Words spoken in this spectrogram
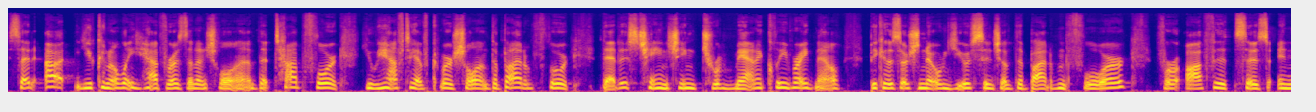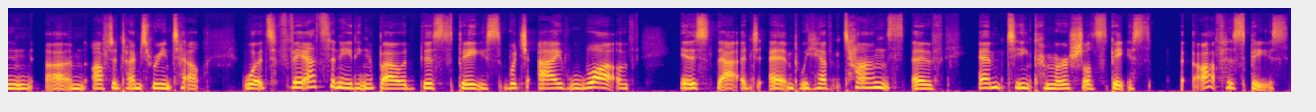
said, uh, you can only have residential on the top floor. You have to have commercial on the bottom floor. That is changing dramatically right now because there's no usage of the bottom floor for offices and um, oftentimes retail. What's fascinating about this space, which I love, is that um, we have tons of empty commercial space, office space.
